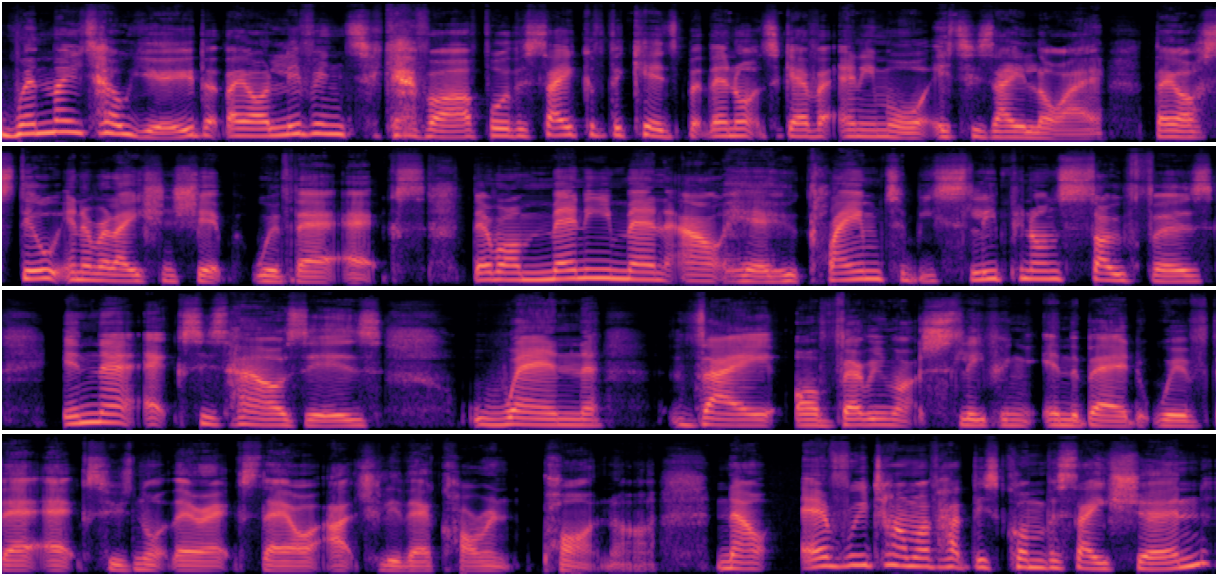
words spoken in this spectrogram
when they tell you that they are living together for the sake of the kids, but they're not together anymore, it is a lie. They are still in a relationship with their ex. There are many men out here who claim to be sleeping on sofas in their ex's houses when they are very much sleeping in the bed with their ex, who's not their ex, they are actually their current partner. Now, every time I've had this conversation,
